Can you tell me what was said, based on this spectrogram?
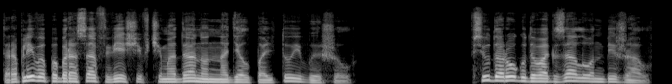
Торопливо побросав вещи в чемодан, он надел пальто и вышел. Всю дорогу до вокзала он бежал.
